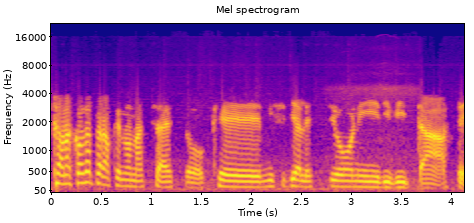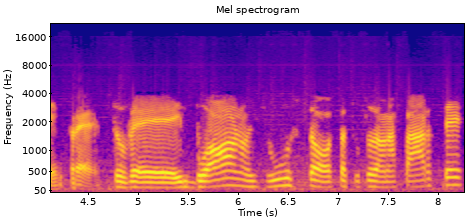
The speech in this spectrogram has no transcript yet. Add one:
c'è una cosa però che non accetto, che mi si dia lezioni di vita sempre, dove il buono, il giusto sta tutto da una parte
